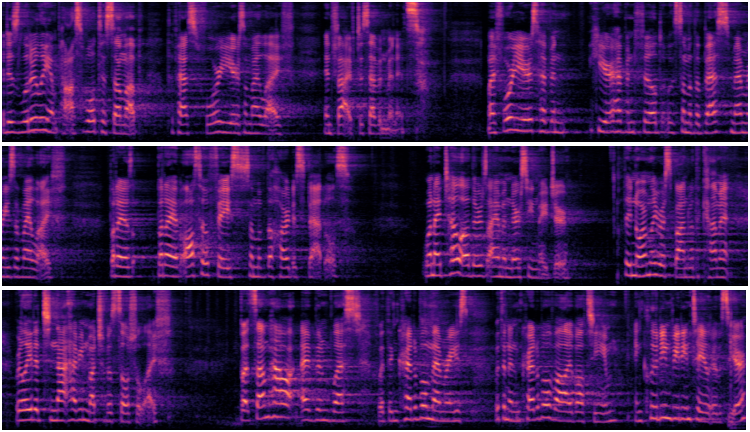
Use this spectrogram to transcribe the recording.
It is literally impossible to sum up the past four years of my life in five to seven minutes. My four years have been here have been filled with some of the best memories of my life, but I, has, but I have also faced some of the hardest battles. When I tell others I am a nursing major, they normally respond with a comment related to not having much of a social life. But somehow I've been blessed with incredible memories with an incredible volleyball team, including beating Taylor this year,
